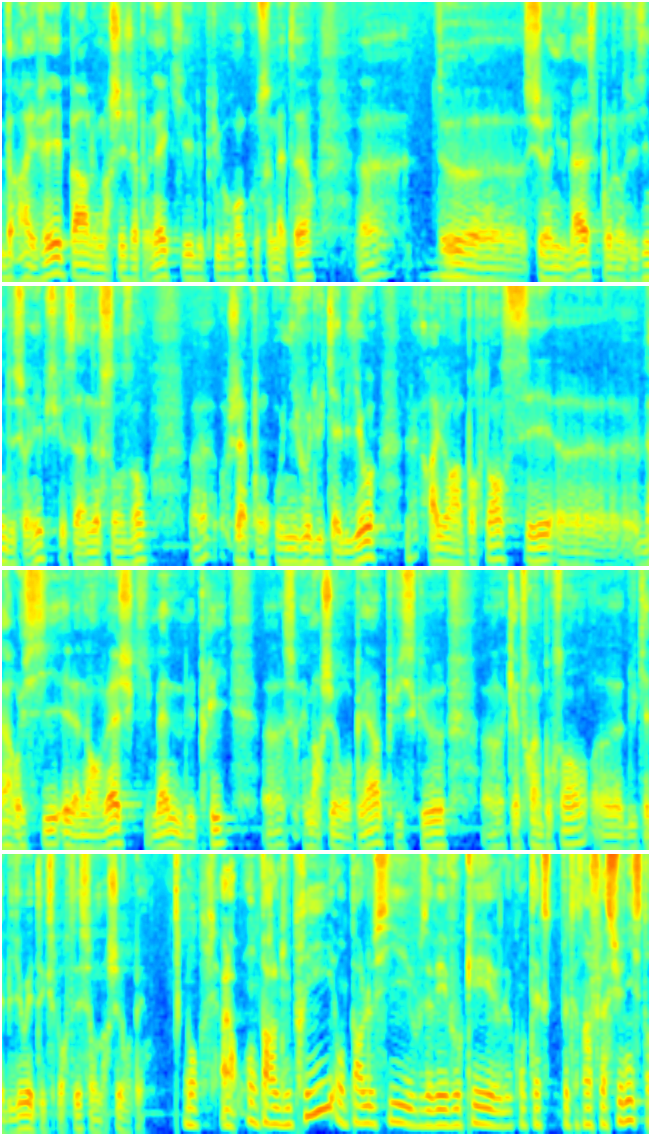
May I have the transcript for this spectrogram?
drivé par le marché japonais, qui est le plus grand consommateur euh, de euh, surimi basse pour leurs usines de surimi, puisque ça a 900 ans euh, au Japon. Au niveau du cabillaud, le driver important, c'est la Russie et la Norvège qui mènent les prix sur les marchés européens, puisque 80% du cabillaud est exporté sur le marché européen. Bon, alors on parle du prix, on parle aussi, vous avez évoqué le contexte peut-être inflationniste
